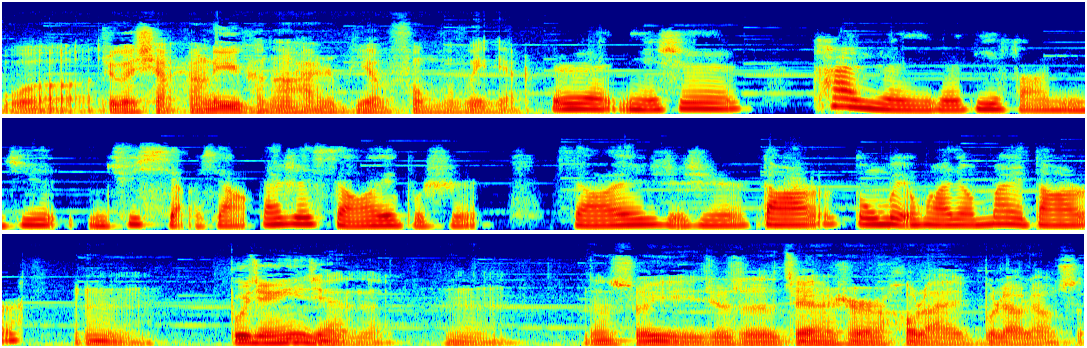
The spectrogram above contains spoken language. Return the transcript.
我这个想象力可能还是比较丰富一点。就是你是看着一个地方，你去你去想象，但是小 A 不是，小 A 只是单儿，东北话叫卖单儿。嗯，不经意间的，嗯。那所以就是这件事儿后来不了了之。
